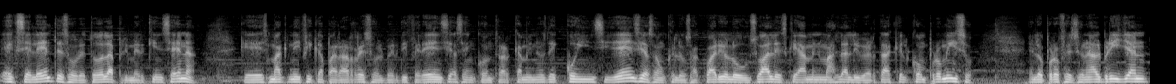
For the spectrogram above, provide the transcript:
excelente, sobre todo la primer quincena, que es magnífica para resolver diferencias, encontrar caminos de coincidencias, aunque los Acuarios lo usual es que amen más la libertad que el compromiso. En lo profesional brillan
